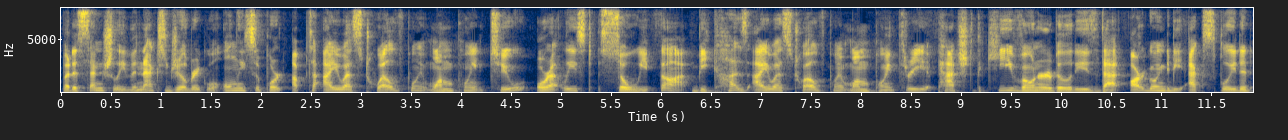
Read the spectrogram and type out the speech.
But essentially, the next jailbreak will only support up to iOS 12.1.2, or at least so we thought, because iOS 12.1.3 patched the key vulnerabilities that are going to be exploited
